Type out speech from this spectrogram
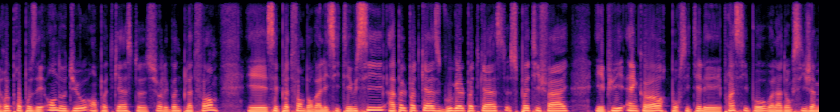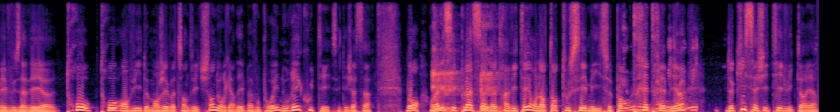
reproposé en audio, en podcast euh, sur les bonnes plateformes. Et ces plateformes, on va les citer aussi Apple Podcast, Google Podcast, Spotify et puis Encore pour citer les principaux. Voilà, donc si jamais vous avez euh, trop trop envie de manger votre sandwich sans nous regarder, ben vous pourrez nous réécouter. C'est déjà ça. Bon, on va laisser place à notre invité. On l'entend tousser, mais il se porte eh très très eh bien. Eh de qui s'agit-il, Victoria?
